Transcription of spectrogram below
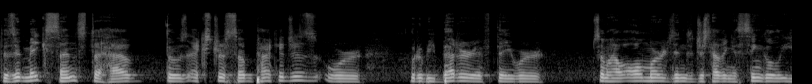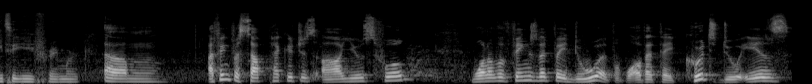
Does it make sense to have those extra sub packages or would it be better if they were somehow all merged into just having a single E2E framework? Um, I think the sub packages are useful. One of the things that they do or that they could do is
